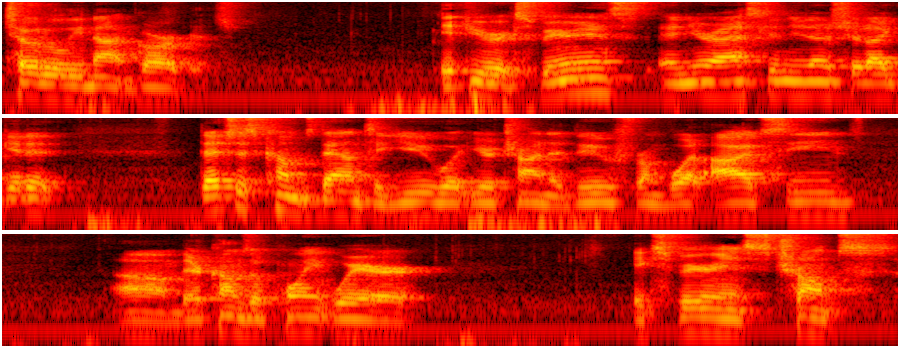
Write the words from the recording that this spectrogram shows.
totally not garbage if you're experienced and you're asking, you know, should I get it? That just comes down to you, what you're trying to do from what I've seen. Um, there comes a point where experience trumps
